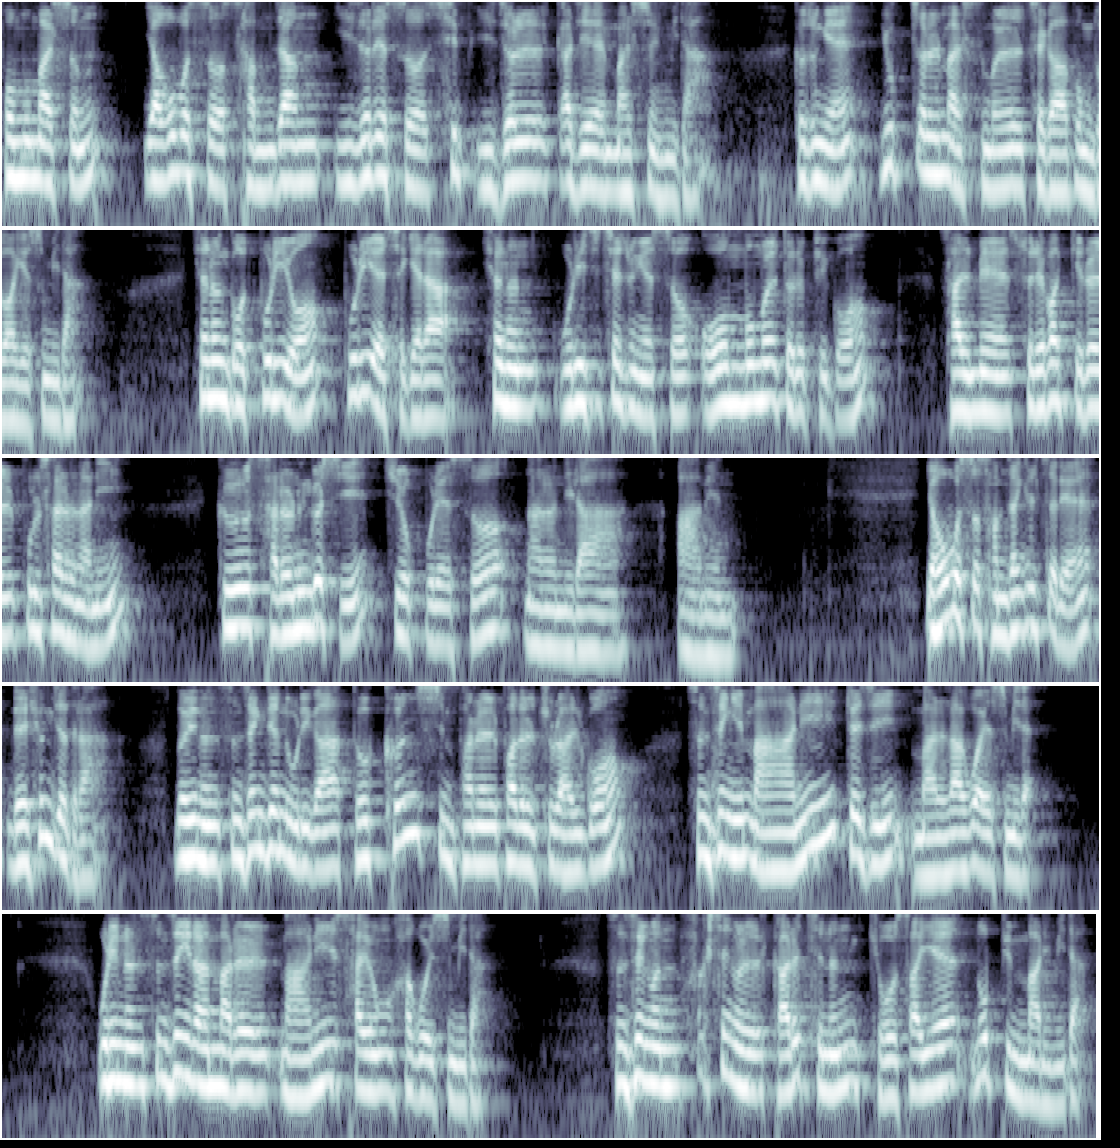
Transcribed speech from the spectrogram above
본문 말씀 야고보서 3장 2절에서 12절까지의 말씀입니다. 그 중에 6절 말씀을 제가 봉도하겠습니다. 혀는 곧 불이요 불의의 세계라 혀는 우리 지체 중에서 온 몸을 더럽히고 삶의 수레바퀴를 불사르나니 그 사르는 것이 지옥 불에서 나느니라. 아멘. 야고보서 3장 1절에 내 형제들아 너희는 선생된 우리가 더 큰 심판을 받을 줄 알고 선생이 많이 되지 말라고 했습니다. 우리는 선생이라는 말을 많이 사용하고 있습니다. 선생은 학생을 가르치는 교사의 높임말입니다.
